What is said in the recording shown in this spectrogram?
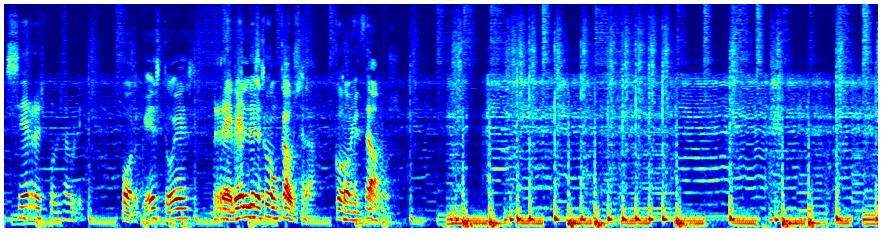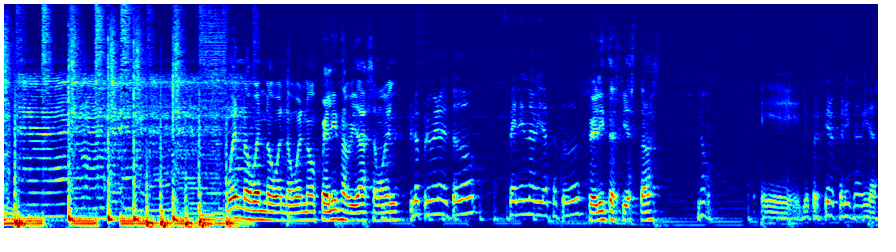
ser responsable. porque esto es Rebeldes con Causa. Comenzamos. Bueno, bueno, bueno, bueno, feliz Navidad Samuel, Lo primero de todo, feliz Navidad a todos. felices fiestas. No, eh, yo prefiero feliz Navidad.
